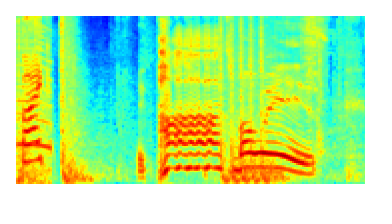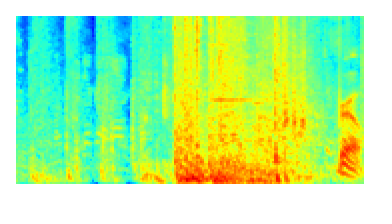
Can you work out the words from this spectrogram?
Spike. We pots, boys. Bro.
